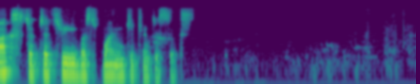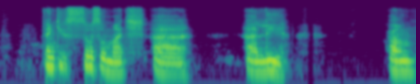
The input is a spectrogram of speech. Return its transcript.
Acts chapter 3, verse 1 to 26. Thank you so, so much, uh, uh, Lee. Um,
